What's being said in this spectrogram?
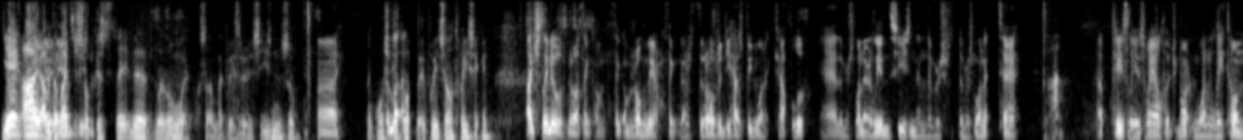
Yeah, aye, I would down the end of imagine so because they, they're, we're only sort of midway through the season, so Aye. like most And people have play other twice again. Actually, no, no. I think I'm, I think I'm wrong there. I think there there already has been one at Cappielow. Uh, there was one early in the season, and there was there was one at uh, Ah. at Paisley as well, which Morton won late on.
